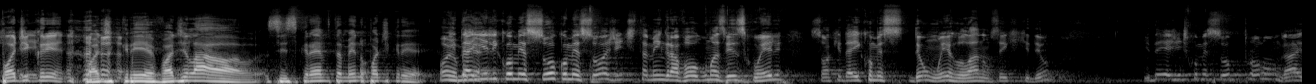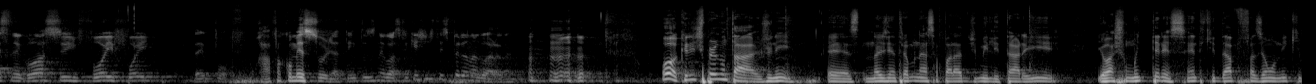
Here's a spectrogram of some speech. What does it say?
Pode crer. Pode crer, pode ir lá, ó. Se inscreve também no Pode Crer. Ô, E me daí le- ele começou, começou, a gente também gravou algumas vezes com ele, só que daí come... deu um erro lá, não sei o que que deu. E daí a gente começou a prolongar esse negócio e foi, foi. Daí, pô, o Rafa começou, já tem todos os negócios. O que a gente tá esperando agora, né? Ô, eu queria te perguntar, Juninho, é, nós entramos nessa parada de militar aí, eu acho muito interessante que dá para fazer um link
